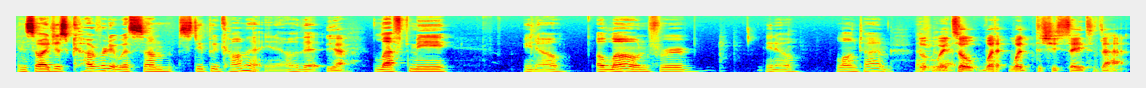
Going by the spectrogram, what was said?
and so I just covered it with some stupid comment, you know, that yeah. left me, you know, alone for, you know, a long time. But wait, that. so what? What did she say to that?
